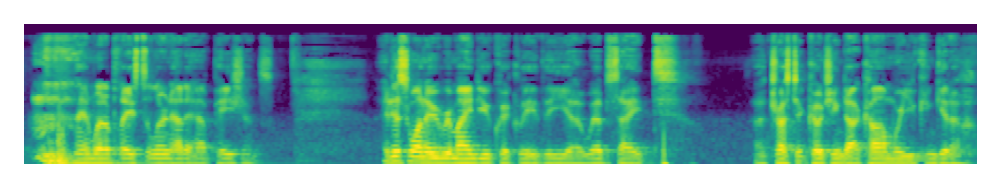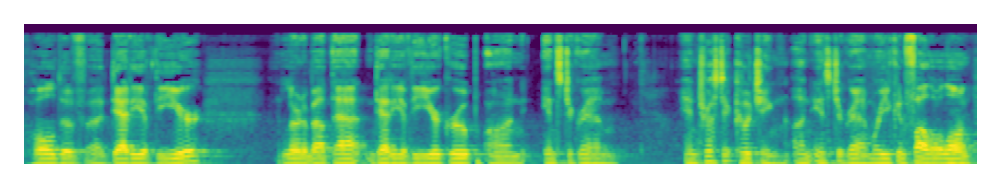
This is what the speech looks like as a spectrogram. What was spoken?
and what a place to learn how to have patience. I just want to remind you quickly the uh, website, uh, trustedcoaching.com, where you can get a hold of uh, Daddy of the Year learn about that. Daddy of the Year group on Instagram and Trusted Coaching on Instagram, where you can follow along.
